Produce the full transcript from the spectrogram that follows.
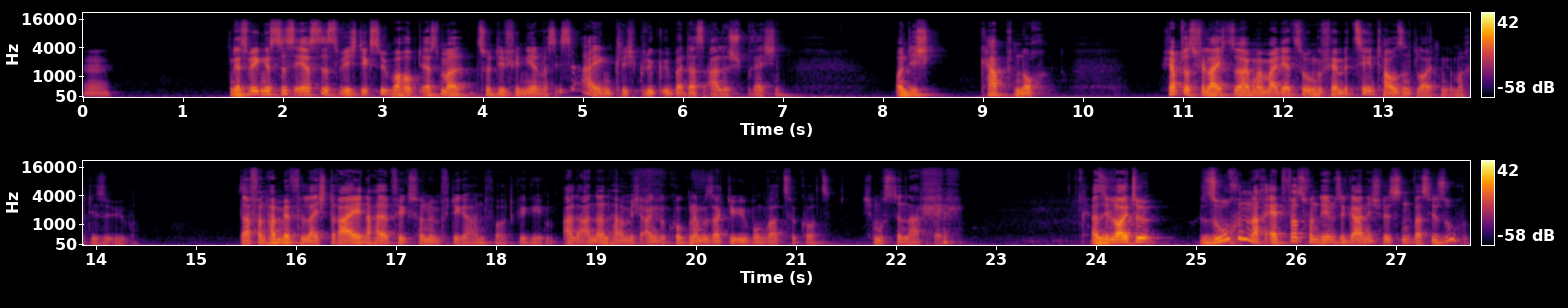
Mhm. Deswegen ist das erste, das Wichtigste überhaupt erstmal zu definieren, was ist eigentlich Glück, über das alle sprechen. Und ich habe noch ich habe das vielleicht, sagen wir mal, jetzt so ungefähr mit 10.000 Leuten gemacht, diese Übung. Davon haben mir vielleicht drei eine halbwegs vernünftige Antwort gegeben. Alle anderen haben mich angeguckt und haben gesagt, die Übung war zu kurz. Ich musste nachdenken. Also die Leute suchen nach etwas, von dem sie gar nicht wissen, was sie suchen.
